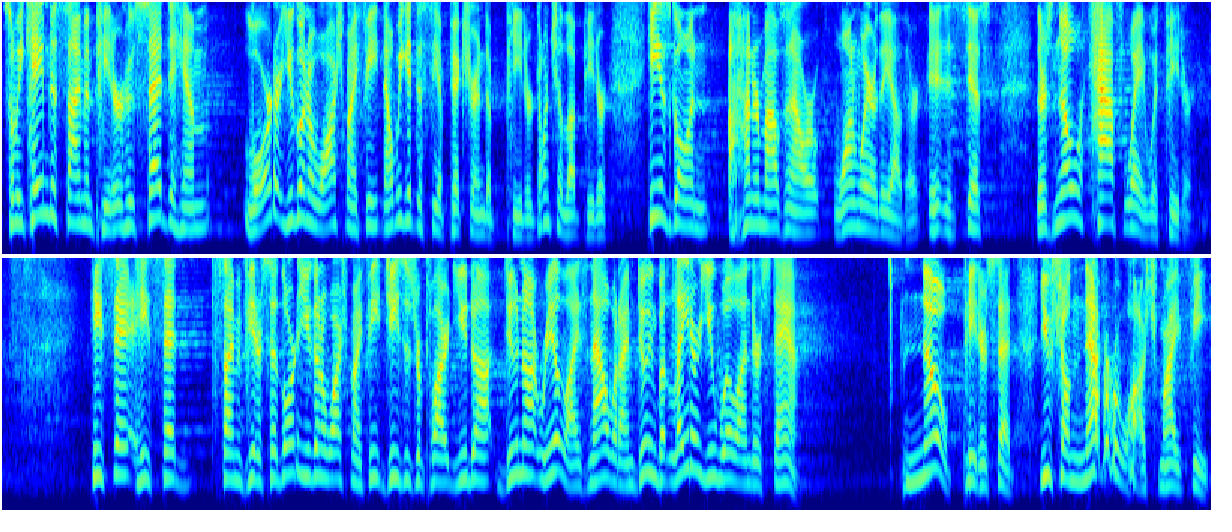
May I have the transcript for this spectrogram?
So he came to Simon Peter, who said to him, Lord, are you going to wash my feet? Now we get to see a picture into Peter. Don't you love Peter? He is going 100 miles an hour, one way or the other. It's just, there's no halfway with Peter. He said, he said, Simon Peter said, Lord, are you going to wash my feet? Jesus replied, You not, do not realize now what I'm doing, but later you will understand. No, Peter said, you shall never wash my feet.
